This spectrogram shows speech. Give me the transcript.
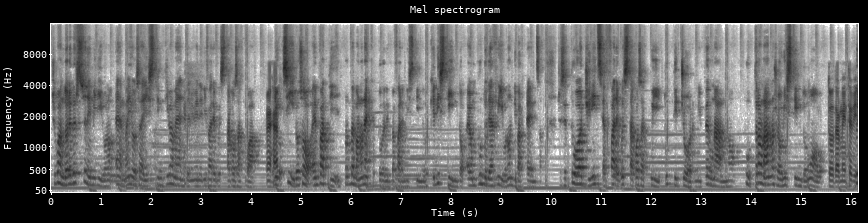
Cioè quando le persone mi dicono, eh ma io sai, istintivamente mi viene di fare questa cosa qua. Uh-huh. Dico, sì, lo so, e infatti il problema non è che tu lo debba fare l'istinto, perché l'istinto è un punto di arrivo, non di partenza. Cioè se tu oggi inizi a fare questa cosa qui tutti i giorni per un anno, tu tra un anno c'è un istinto nuovo. Totalmente differente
